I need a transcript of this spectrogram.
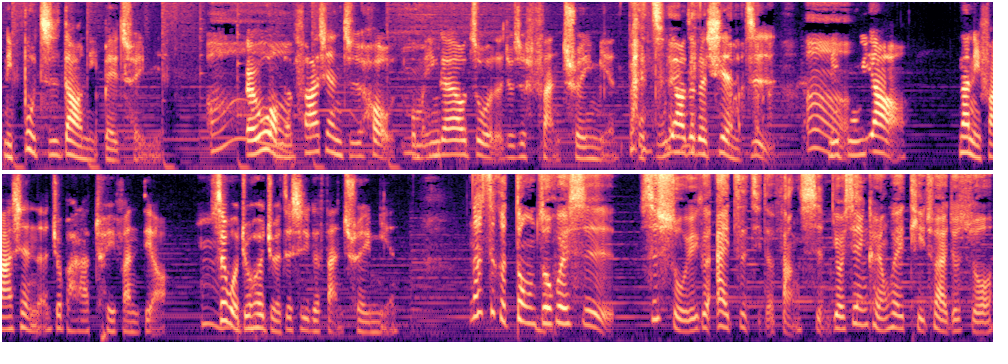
你不知道你被催眠哦，而我们发现之后，嗯、我们应该要做的就是反催眠。催眠，我不要这个限制，嗯，你不要，那你发现了就把它推翻掉。嗯、所以我就会觉得这是一个反催眠。那这个动作会是、嗯、是属于一个爱自己的方式。有些人可能会提出来，就说。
